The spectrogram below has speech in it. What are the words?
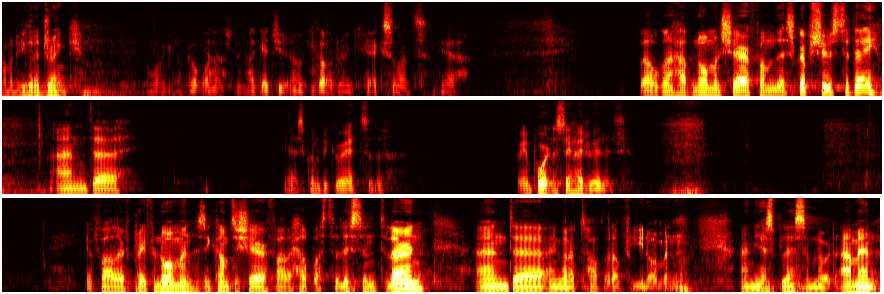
Norman, have you got a drink? Oh, I've got one actually. I'll get you. Oh, you got a drink. Excellent. Yeah. Well, we're going to have Norman share from the scriptures today, and uh, yeah, it's going to be great. So, the, very important to stay hydrated. Yeah, Father, pray for Norman as he comes to share. Father, help us to listen, to learn, and uh, I'm going to top that up for you, Norman. And yes, bless him, Lord. Amen.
